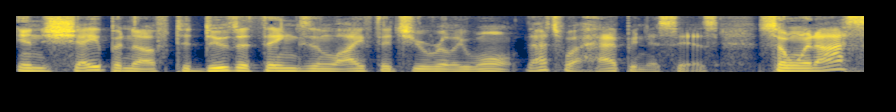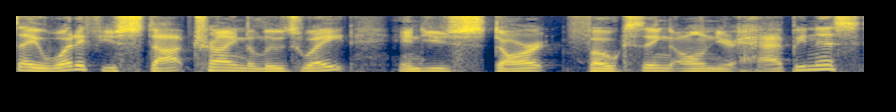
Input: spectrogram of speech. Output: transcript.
in shape enough to do the things in life that you really want. That's what happiness is. So when I say, what if you stop trying to lose weight and you start focusing on your happiness?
